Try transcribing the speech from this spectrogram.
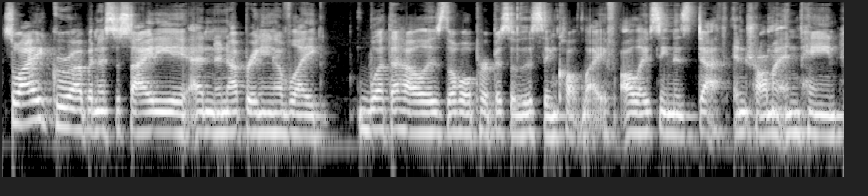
So I grew up in a society and an upbringing of like what the hell is the whole purpose of this thing called life? All I've seen is death and trauma and pain.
